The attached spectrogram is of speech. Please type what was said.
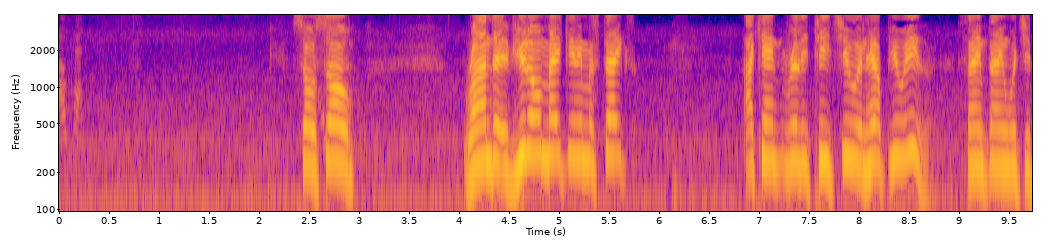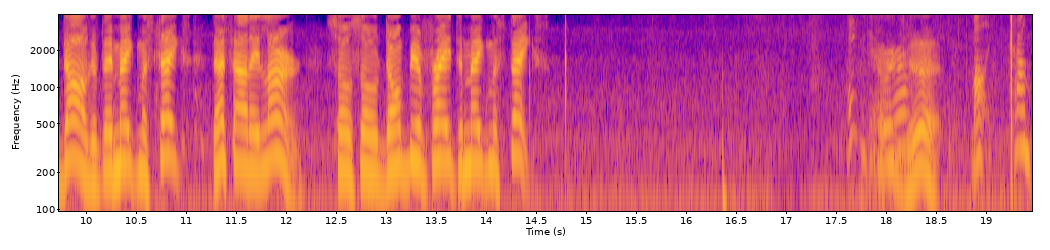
Okay. So so Rhonda, if you don't make any mistakes, I can't really teach you and help you either. Same thing with your dog. If they make mistakes, that's how they learn. So so don't be afraid to make mistakes. Hey, Very good. Molly, come.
